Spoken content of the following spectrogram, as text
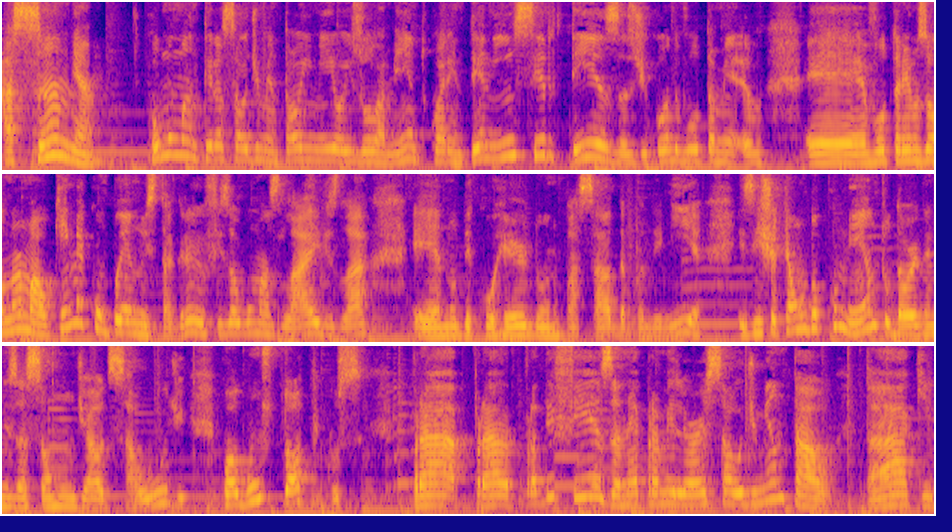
A Sâmia como manter a saúde mental em meio ao isolamento, quarentena e incertezas de quando voltame, é, voltaremos ao normal. Quem me acompanha no Instagram, eu fiz algumas lives lá é, no decorrer do ano passado, da pandemia. Existe até um documento da Organização Mundial de Saúde com alguns tópicos para defesa, né, para melhor saúde mental, tá? Que,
